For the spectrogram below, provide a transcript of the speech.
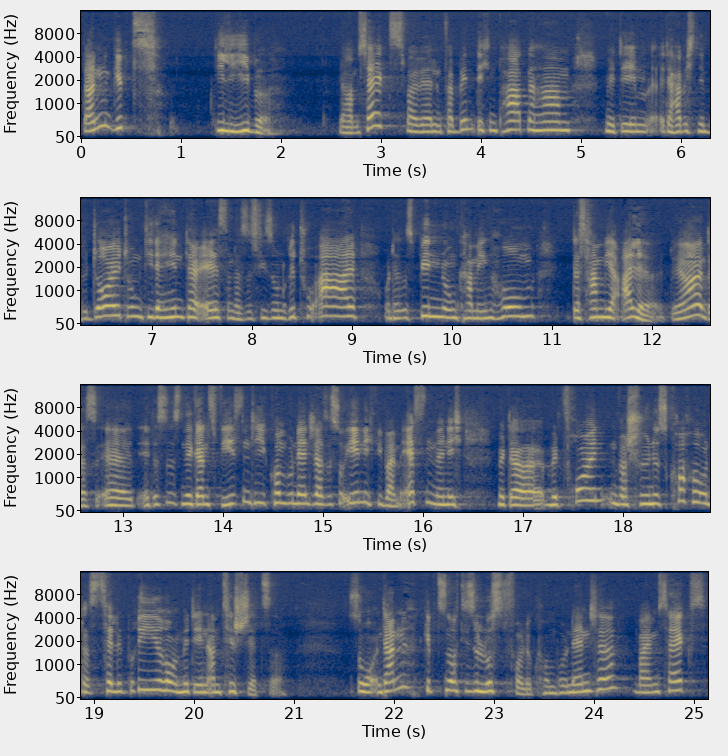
Dann gibt's die Liebe. Wir haben Sex, weil wir einen verbindlichen Partner haben, mit dem, da habe ich eine Bedeutung, die dahinter ist, und das ist wie so ein Ritual, und das ist Bindung, Coming Home. Das haben wir alle. Ja, das, äh, das ist eine ganz wesentliche Komponente. Das ist so ähnlich wie beim Essen, wenn ich mit, der, mit Freunden was Schönes koche und das zelebriere und mit denen am Tisch sitze. So, und dann gibt's noch diese lustvolle Komponente beim Sex.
